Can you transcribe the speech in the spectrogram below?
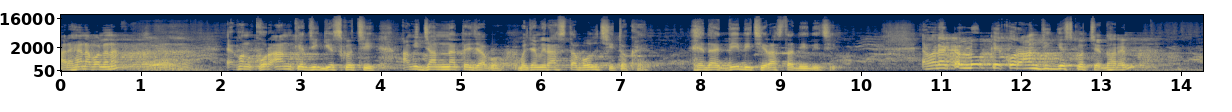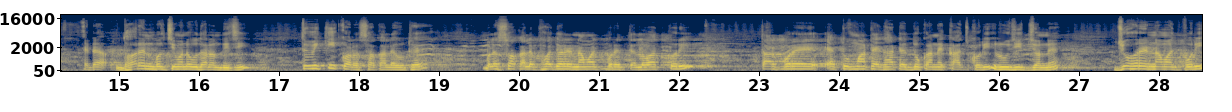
আর হ্যাঁ না বলে না? এখন কোরআনকে জিজ্ঞেস করছি, আমি জান্নাতে যাব। বলছি, আমি রাস্তা বলছি তোকে। হেদায় দিয়ে দিচ্ছি, রাস্তা দিয়ে দিচ্ছি। এখন একটা লোককে কোরআন জিজ্ঞেস করছে, ধরেন, এটা ধরেন বলছি মানে উদাহরণ দিচ্ছি তুমি কি করো সকালে উঠে? বলে, সকালে ফজরের নামাজ পড়ে তেলাওয়াত করি, তারপরে একটু মাঠে ঘাটে দোকানে কাজ করি রুজির জন্যে, জোহরের নামাজ পড়ি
